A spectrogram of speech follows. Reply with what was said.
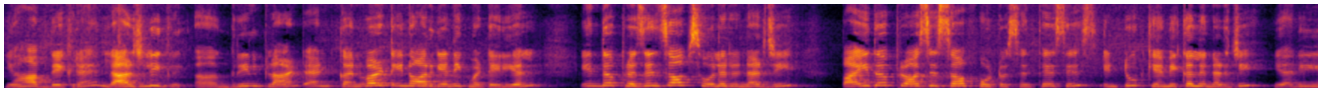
यहाँ आप देख रहे हैं largely green plant and convert in organic material in the presence of solar energy by the process of photosynthesis into chemical energy यानी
